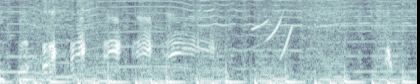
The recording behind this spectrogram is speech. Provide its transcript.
Oh.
